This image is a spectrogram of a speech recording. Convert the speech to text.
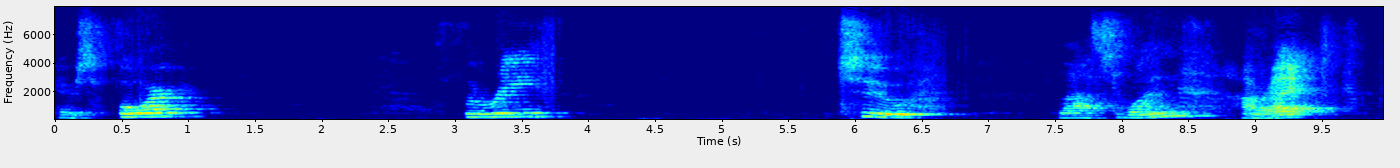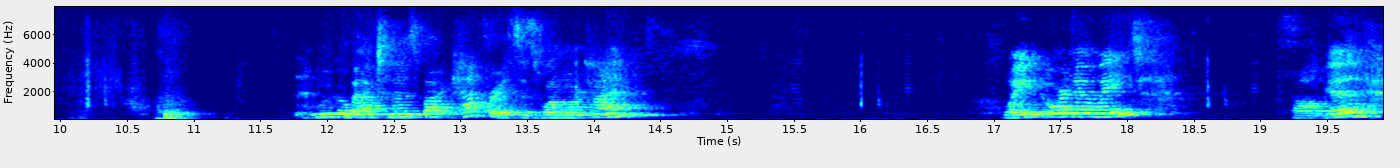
Here's four, three, two, last one. All right. And we'll go back to those back calf raises one more time. Weight or no weight, it's all good.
